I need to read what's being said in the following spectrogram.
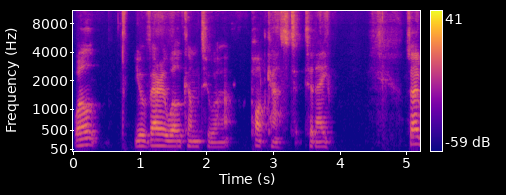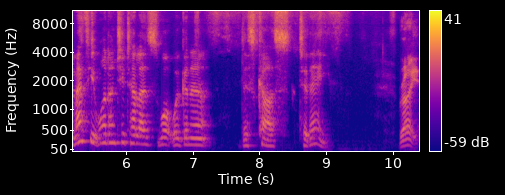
well, you're very welcome to our podcast today. So, Matthew, why don't you tell us what we're going to discuss today? Right,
